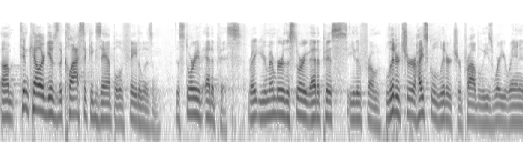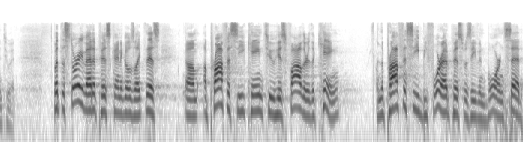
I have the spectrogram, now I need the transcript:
Um, Tim Keller gives the classic example of fatalism the story of Oedipus, right? You remember the story of Oedipus, either from literature, high school literature, probably is where you ran into it. But the story of Oedipus kind of goes like this um, A prophecy came to his father, the king. And the prophecy before Oedipus was even born said,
